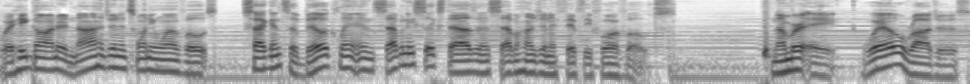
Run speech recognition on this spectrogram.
where he garnered 921 votes, second to Bill Clinton's 76,754 votes. Number 8. Will Rogers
